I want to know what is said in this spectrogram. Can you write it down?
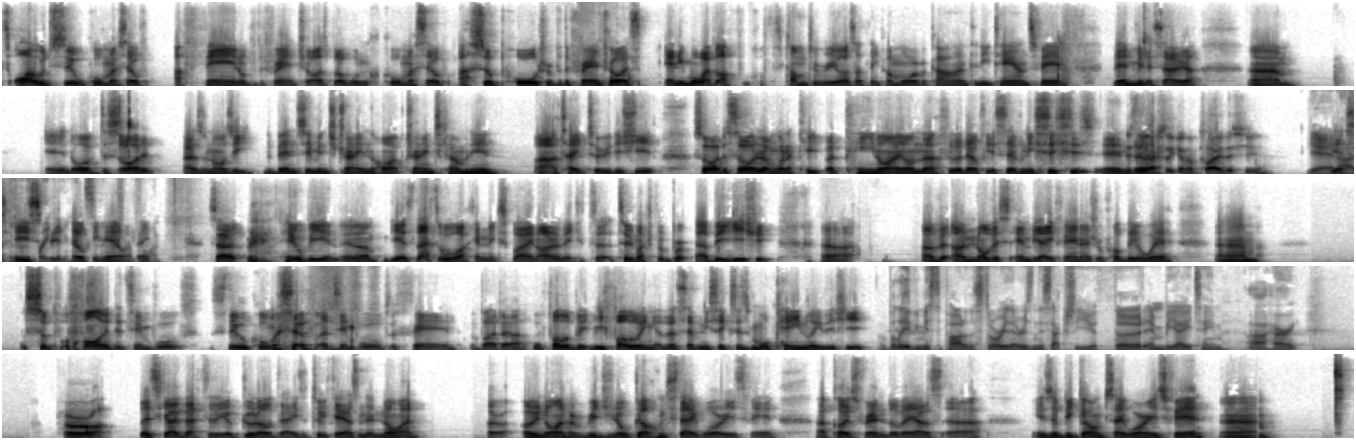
so I would still call myself a fan of the franchise, but I wouldn't call myself a supporter of the franchise anymore. I've, I've come to realize I think I'm more of a Karl-Anthony Towns fan than Minnesota. Um, and I've decided, as an Aussie, the Ben Simmons train, the hype train's coming in. Uh, take two this year. So I decided I'm going to keep a keen eye on the Philadelphia 76ers. And, Is he uh, actually going to play this year? Yeah, Yes, nah, he's fit and healthy now, I think. fine. So he'll be in, and um, yes, that's all I can explain. I don't think it's a, too much of a, a big issue. Uh, a novice NBA fan, as you're probably aware. Um, so followed the Timberwolves. Still call myself a Timberwolves fan, but uh, we'll follow be following the 76ers more keenly this year. I believe you missed a part of the story there. Isn't this actually your third NBA team, uh, Harry? All right, let's go back to the good old days of 2009. All right, 09 original Golden State Warriors fan. A close friend of ours uh, is a big Golden State Warriors fan. Um,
